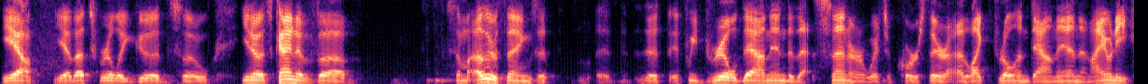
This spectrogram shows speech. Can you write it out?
Yeah, yeah, that's really good. So, you know, it's kind of uh, some other things that that if we drill down into that center, which of course there I like drilling down in, and I only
